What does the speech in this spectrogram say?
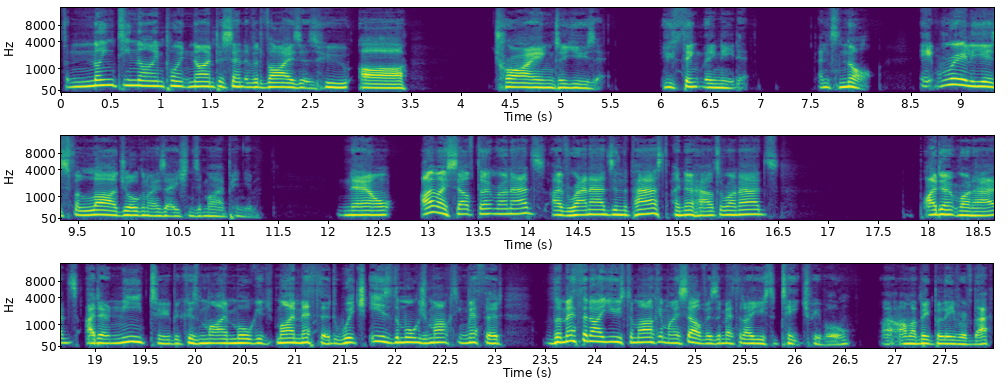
for 99.9% of advisors who are trying to use it, who think they need it. And it's not. It really is for large organizations, in my opinion. Now, I myself don't run ads. I've ran ads in the past. I know how to run ads. I don't run ads. I don't need to because my mortgage, my method, which is the mortgage marketing method, the method I use to market myself is the method I use to teach people. I'm a big believer of that.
